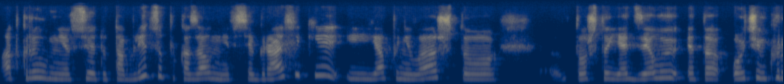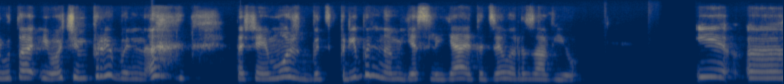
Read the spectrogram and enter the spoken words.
открыл мне всю эту таблицу, показал мне все графики, и я поняла, что то, что я делаю, это очень круто и очень прибыльно. Точнее, может быть прибыльным, если я это дело разовью. И э,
